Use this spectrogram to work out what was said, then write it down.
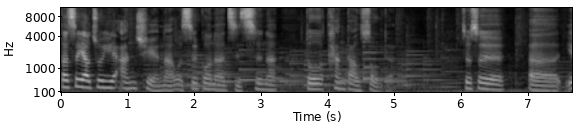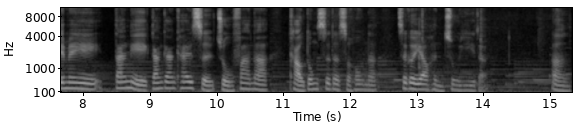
但是要注意安全呢。我试过呢几次呢，都烫到手的。就是呃，因为当你刚刚开始煮饭啊、烤东西的时候呢。这个要很注意的，嗯，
